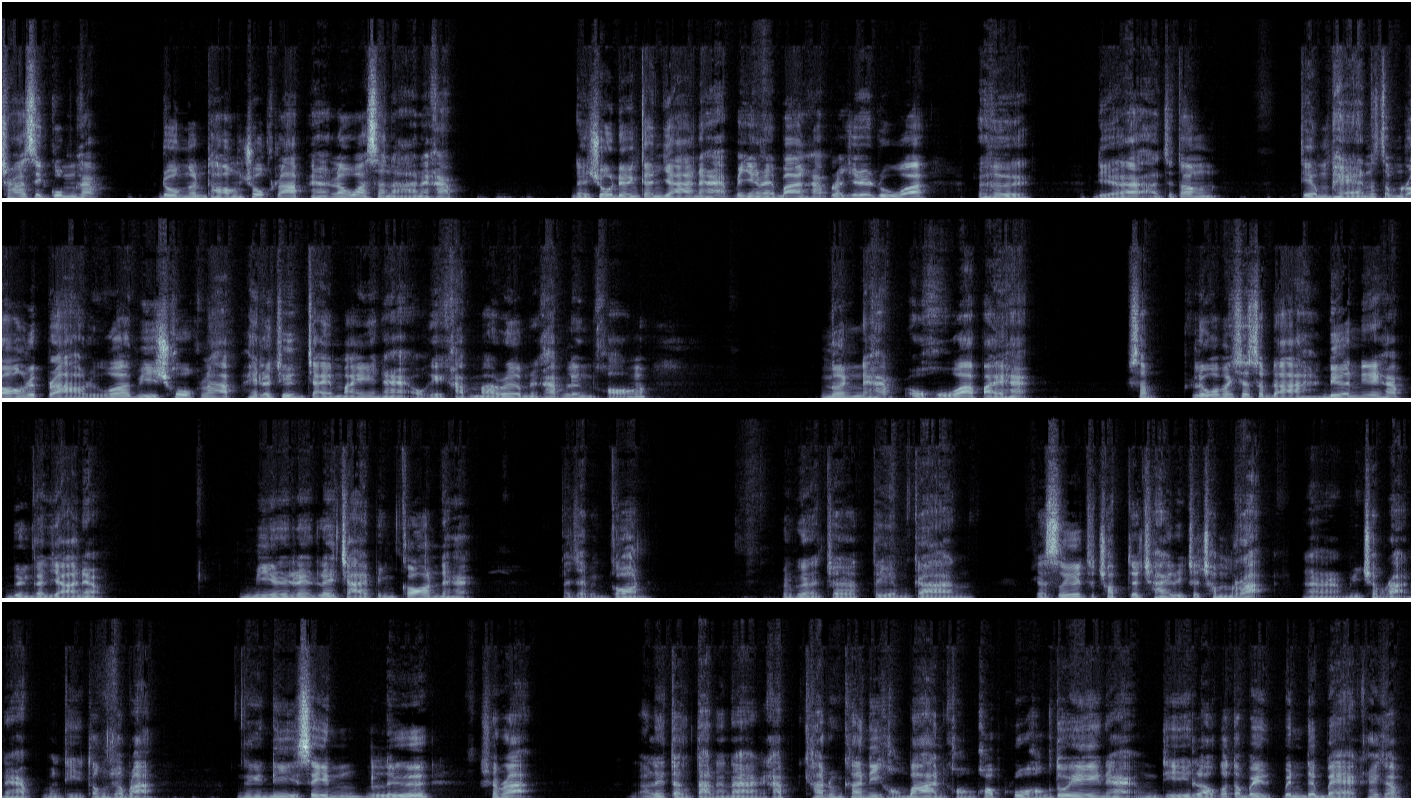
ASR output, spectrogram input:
ชราศีกุมครับดวงเงินทองโชคลาภฮะแล้ววาสนานะครับ ในช่วงเดือนกันยานะฮะเป็นอย่างไรบ้างครับ เราจะได้รู้ว่าเออเดี๋ยวอาจจะต้องเตรียมแผนสำรองหรือเปล่า หรือว่ามีโชคลาภให้เราชื่นใจไหมนะฮะโอเคครับมาเริ่มนะครับ เรื่องของเงินนะครับโอ้โหว่าไปฮะสัปเรียกว่าไม่ใช่สัปดาห์เดือนนี้นะครับ เดือนกันยาเนี่ย มีรายจ่ายเป็นก้อนนะฮะรายจ่ายเป็นก้อน เพื่อนๆอาจจะเตรียมการ จะซื้อจะช็อปจะใช้หรือจะชำระอ่ามีชำระนะครับ บางทีต้องชำระเงินหนี้สินหรือชำระอะไรต่างๆนานานะครับค่าดุนค่าหนี้ของบ้านของครอบครัวของตัวเองนะฮะบางทีเราก็ต้องไปเป็นเดอะแบกให้กับ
